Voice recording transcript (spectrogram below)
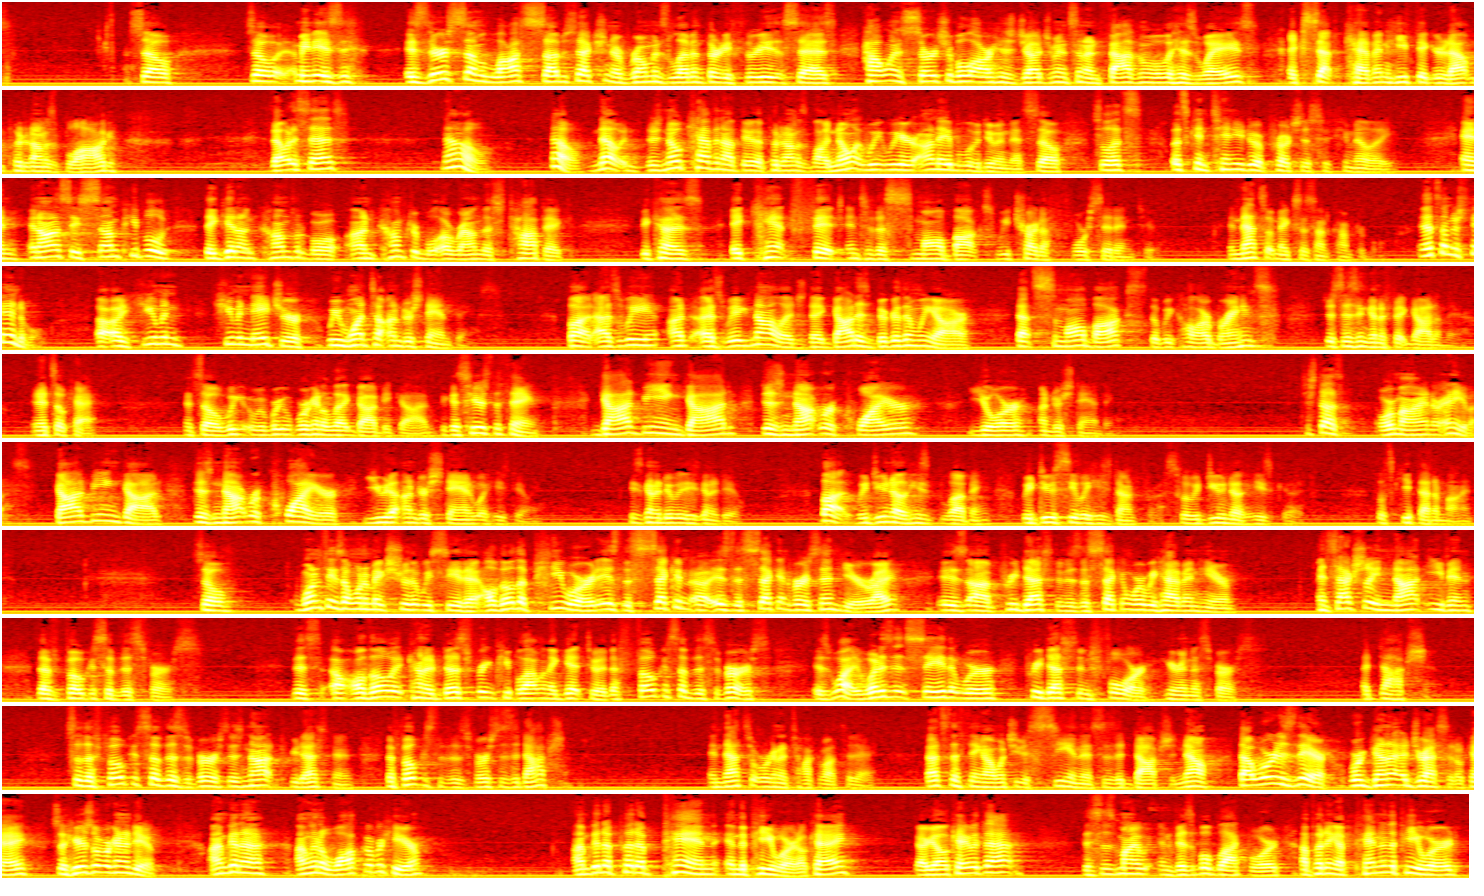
So, so I mean, is, is there some lost subsection of Romans 11.33 that says, how unsearchable are his judgments and unfathomable his ways? except Kevin. He figured it out and put it on his blog. Is that what it says? No. No, no. There's no Kevin out there that put it on his blog. No, we, we are unable of doing this. So, so let's, let's continue to approach this with humility. And, and honestly, some people, they get uncomfortable, uncomfortable around this topic because it can't fit into the small box we try to force it into. And that's what makes us uncomfortable. And that's understandable. Uh, human, human nature, we want to understand things. But as we, as we acknowledge that God is bigger than we are, that small box that we call our brains just isn't going to fit God in there. And it's okay. And so we, we're, we're going to let God be God. Because here's the thing God being God does not require your understanding. It just doesn't, or mine, or any of us. God being God does not require you to understand what He's doing. He's going to do what He's going to do. But we do know He's loving. We do see what He's done for us. So we do know He's good. Let's keep that in mind. So, one of the things I want to make sure that we see that although the P word is the second, uh, is the second verse in here, right? Is uh, predestined, is the second word we have in here. It's actually not even the focus of this verse. this, although it kind of does freak people out when they get to it, the focus of this verse is what? What does it say that we're predestined for here in this verse? Adoption. So the focus of this verse is not predestined. The focus of this verse is adoption. And that's what we're going to talk about today. That's the thing I want you to see in this is adoption. Now, that word is there. We're going to address it, okay? So here's what we're going to do. I'm going to I'm going to walk over here. I'm going to put a pin in the P word, okay? Are you okay with that? This is my invisible blackboard. I'm putting a pin in the P word.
